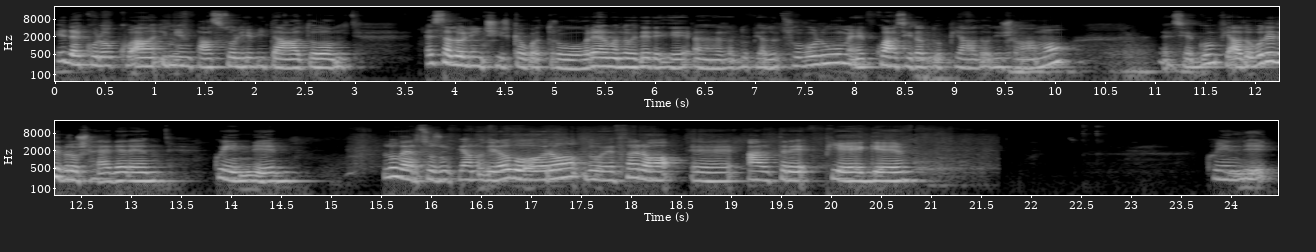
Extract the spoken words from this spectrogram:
Ed eccolo qua il mio impasto lievitato. È stato all'incirca 4 ore, eh, quando vedete che ha raddoppiato il suo volume, è quasi raddoppiato diciamo, eh, si è gonfiato, potete procedere. Quindi lo verso sul piano di lavoro dove farò eh, altre pieghe. Quindi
